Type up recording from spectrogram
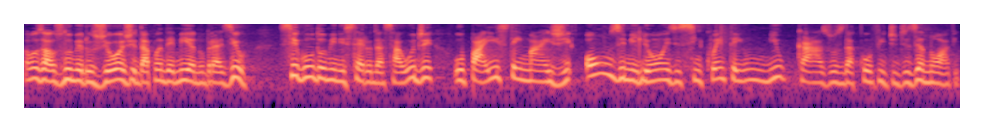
Vamos aos números de hoje da pandemia no Brasil. Segundo o Ministério da Saúde, o país tem mais de 11 milhões e 51 mil casos da Covid-19.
